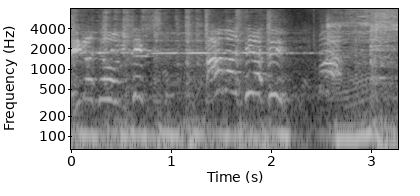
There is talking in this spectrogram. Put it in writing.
りがと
